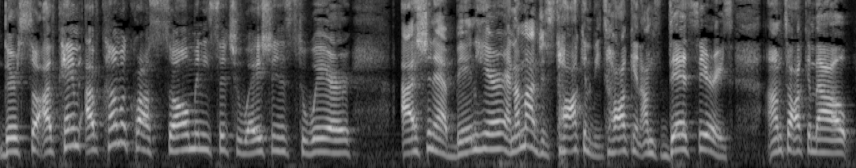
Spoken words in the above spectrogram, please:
there's so I've came I've come across so many situations to where I shouldn't have been here. And I'm not just talking to be talking. I'm dead serious. I'm talking about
